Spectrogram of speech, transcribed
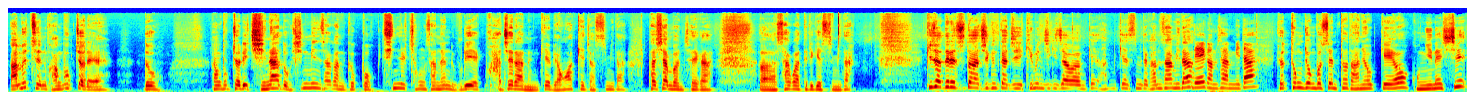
아무튼 광복절에도 광복절이 지나도 식민사관 극복, 친일 청산은 우리의 과제라는 게 명확해졌습니다. 다시 한번 제가 어, 사과드리겠습니다. 기자들의 수다 지금까지 김은지 기자와 함께 함께했습니다. 감사합니다. 네, 감사합니다. 교통정보센터 다녀올게요. 공인혜 씨.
